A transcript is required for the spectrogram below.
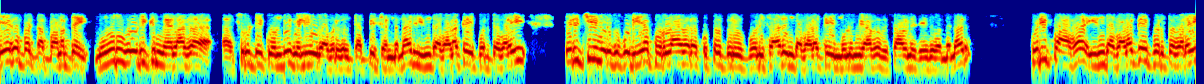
ஏகப்பட்ட பணத்தை நூறு கோடிக்கும் மேலாக சுருட்டி சுருட்டிக் கொண்டு வெளியூர் அவர்கள் தப்பி சென்றனர். இந்த வழக்கை பொறுத்தவரை திருச்சியில் இருக்கக்கூடிய பொருளாதார குற்றப்பிரிவு போலீசார் இந்த வழக்கை முழுமையாக விசாரணை செய்து வந்தனர். குறிப்பாக இந்த வழக்கை பொறுத்தவரை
